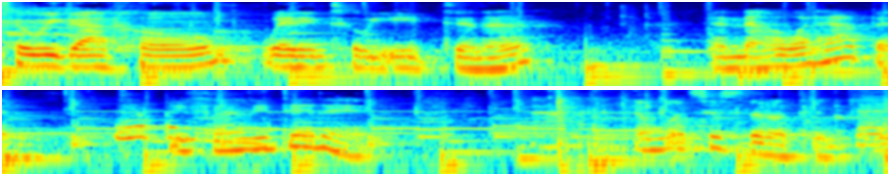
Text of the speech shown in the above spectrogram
till we got home, waiting till we eat dinner. And now what happened? You finally did it. And what's this little thing for?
